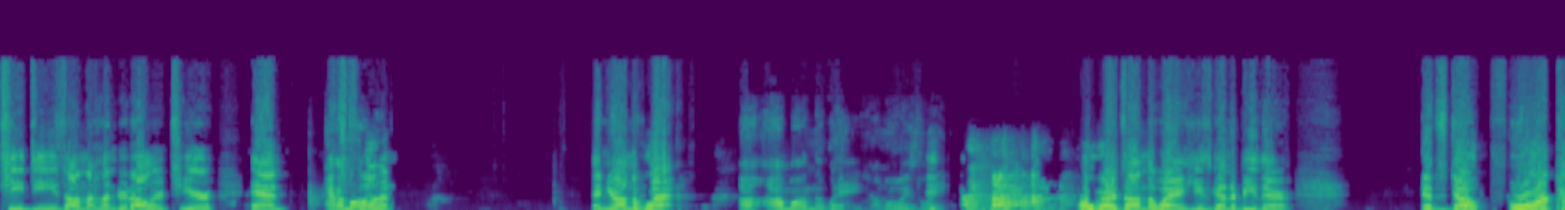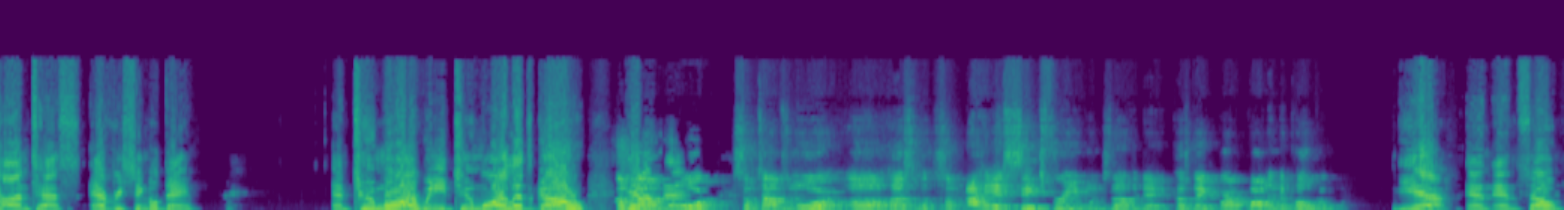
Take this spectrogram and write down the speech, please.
TD's on the hundred dollar tier, and it's I'm on the- and you're on the what? I- I'm on the way. I'm always late. Hogarth's on the way. He's going to be there. It's dope. Four contests every single day. And two more. We need two more. Let's go. Get 'em Sometimes there. more. Sometimes more. Uh, hustler. Some I had six free ones the other day because they brought bought in the poker one. Yeah. And and so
